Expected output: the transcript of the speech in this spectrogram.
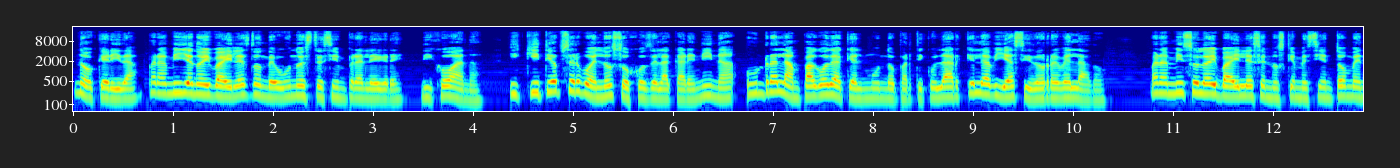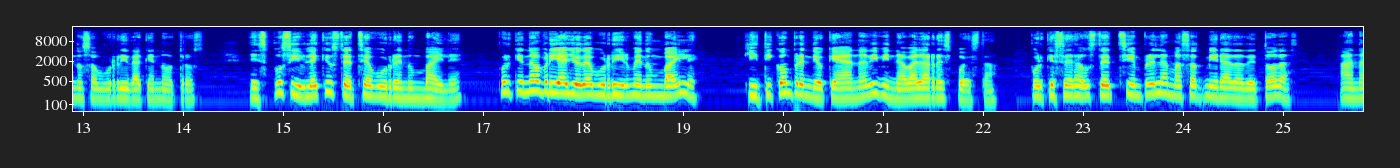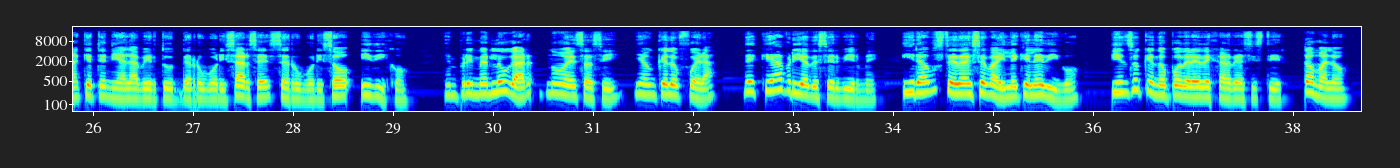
No, querida, para mí ya no hay bailes donde uno esté siempre alegre, dijo Ana. Y Kitty observó en los ojos de la Karenina un relámpago de aquel mundo particular que le había sido revelado. Para mí solo hay bailes en los que me siento menos aburrida que en otros. ¿Es posible que usted se aburre en un baile? ¿Por qué no habría yo de aburrirme en un baile? Kitty comprendió que Ana adivinaba la respuesta. Porque será usted siempre la más admirada de todas. Ana, que tenía la virtud de ruborizarse, se ruborizó y dijo En primer lugar, no es así, y aunque lo fuera, ¿de qué habría de servirme? ¿Irá usted a ese baile que le digo? Pienso que no podré dejar de asistir. Tómalo,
